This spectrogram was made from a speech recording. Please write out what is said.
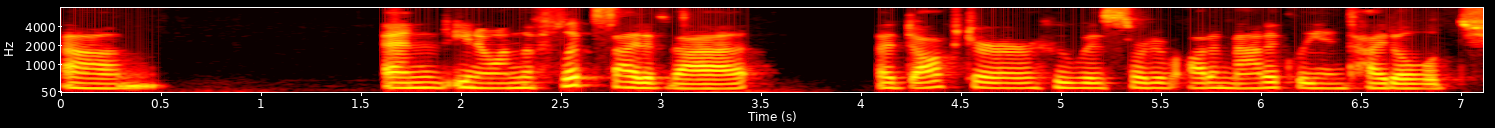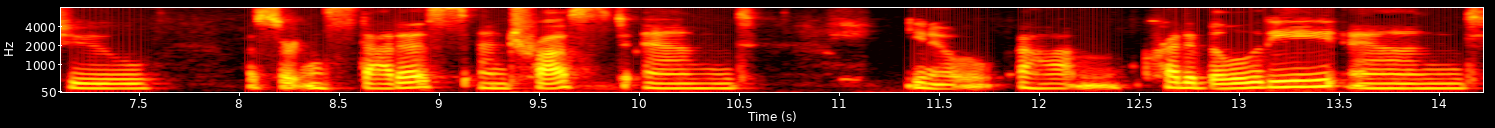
Um, and, you know, on the flip side of that, a doctor who is sort of automatically entitled to a certain status and trust and you know um, credibility and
